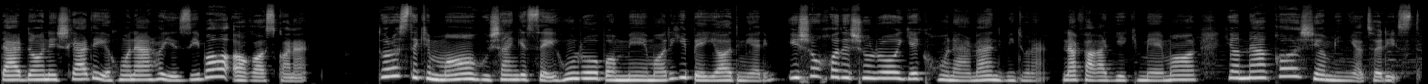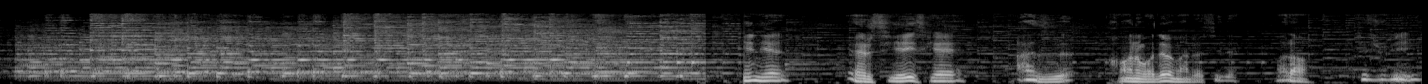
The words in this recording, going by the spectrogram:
در دانشکده هنرهای زیبا آغاز کنند. درسته که ما هوشنگ سیهون رو با معماری به یاد میاریم. ایشون خودشون رو یک هنرمند می‌دونن. نه فقط یک معمار یا نقاش یا مینیاتوریست. این یه ارسیه است که از خانواده به من رسیده حالا چجوری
